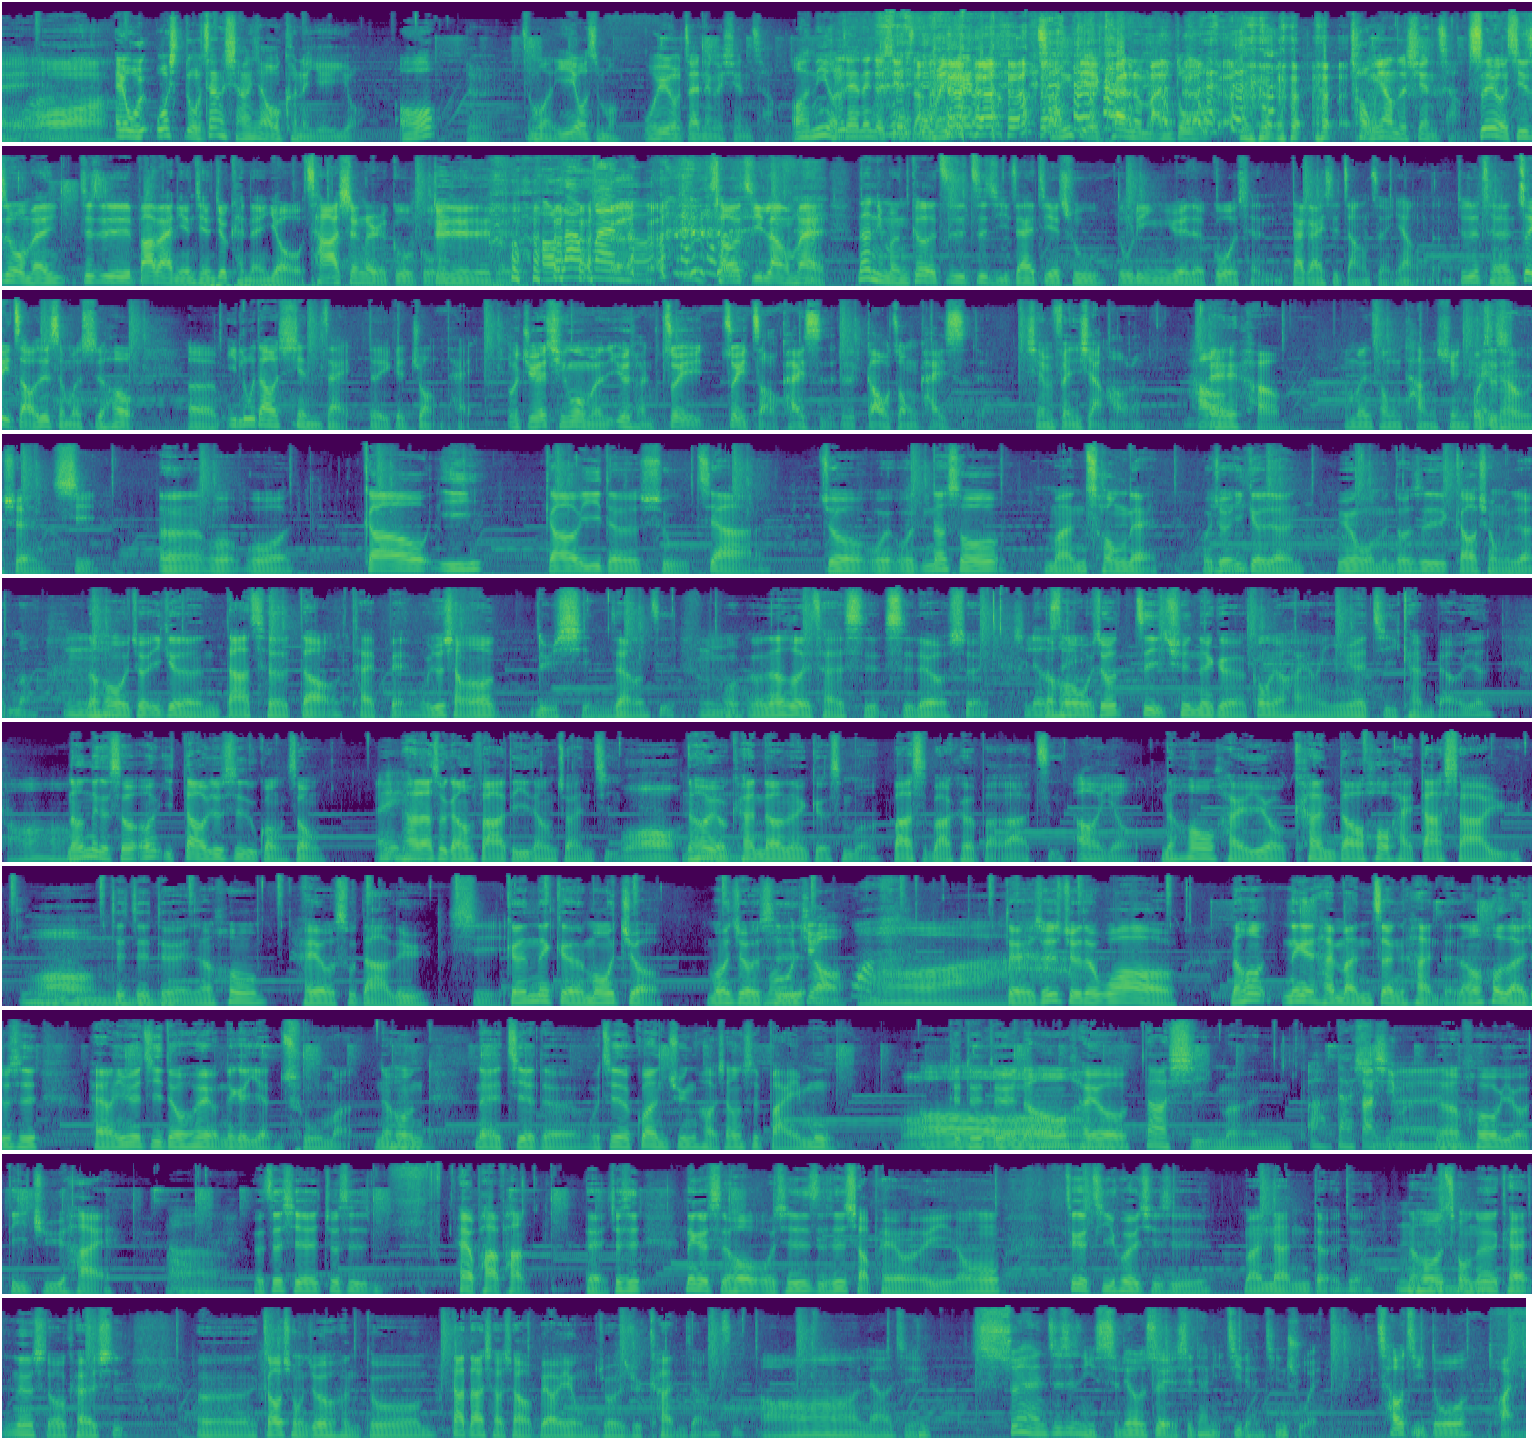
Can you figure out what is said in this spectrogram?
哎、欸，我我我这样想一想，我可能也有哦。对，怎么也有什么？我也有在那个现场哦。你有在那个现场？我们应该重叠看了蛮多同样的现场，所以我其实我们就是八百年前就可能有擦身而过过。对对对对，好浪漫哦，超级浪漫。那你们各自自己在接触独立音乐的过程，大概是长怎样的？就是可能最早是什么时候？呃，一路到现在的一个状态。我觉得请我们乐团最最早开始的就是高中开始的，先分享好了。好，哎、欸，好，我们从唐轩开始。我是唐轩，是，呃，我我高一高一的暑假，就我我那时候蛮冲的，我就一个人、嗯，因为我们都是高雄人嘛、嗯，然后我就一个人搭车到台北，我就想要。旅行这样子，嗯、我我那时候也才十十六岁，然后我就自己去那个共寮海洋音乐季看表演。哦，然后那个时候哦，一到就是卢广仲，哎、欸，他那时候刚发第一张专辑，哦，然后有看到那个什么八十八颗八辣子，哦有，然后还有看到后海大鲨鱼，哦，对对对，然后还有苏打绿，是。跟那个 Mojo Mojo 是 Mojo 哇，对，就是觉得哇哦。然后那个还蛮震撼的，然后后来就是海洋音乐季都会有那个演出嘛，然后那一届的我记得冠军好像是白木，哦，对对对，然后还有大喜门。啊，大喜门，然后有 DG High 啊，有这些就是还有怕胖，对，就是那个时候我其实只是小朋友而已，然后这个机会其实蛮难得的，然后从那个开那个时候开始。呃，高雄就有很多大大小小的表演，我们就会去看这样子。哦，了解。虽然这是你十六岁的事，但你记得很清楚哎，超级多团。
